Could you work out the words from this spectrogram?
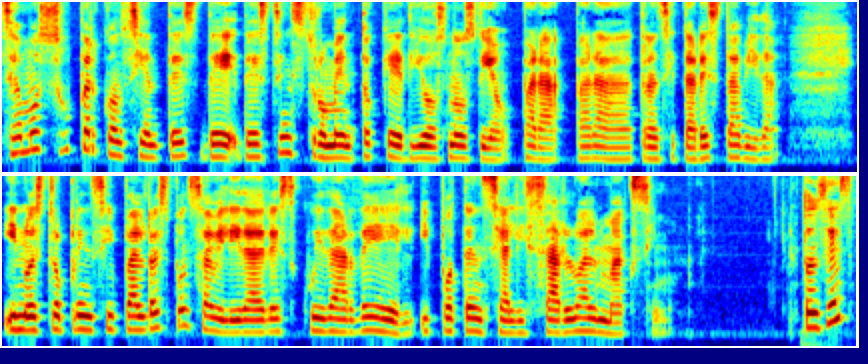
seamos súper conscientes de, este instrumento que Dios nos dio para, para transitar esta vida. Y nuestra principal responsabilidad es cuidar de él y potencializarlo al máximo. Entonces,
